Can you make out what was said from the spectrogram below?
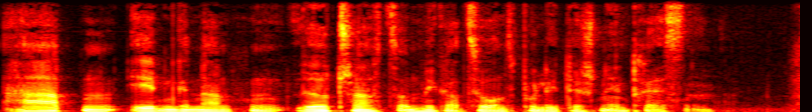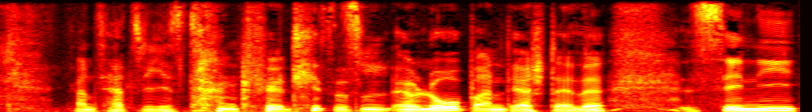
harten, eben genannten wirtschafts- und migrationspolitischen Interessen. Ganz herzliches Dank für dieses Lob an der Stelle. Seni,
